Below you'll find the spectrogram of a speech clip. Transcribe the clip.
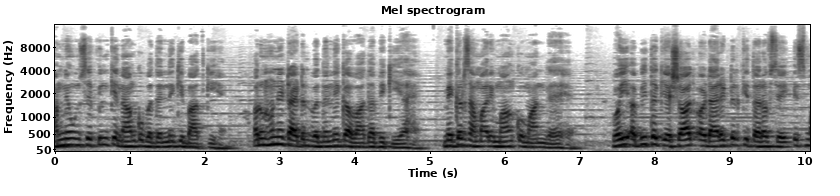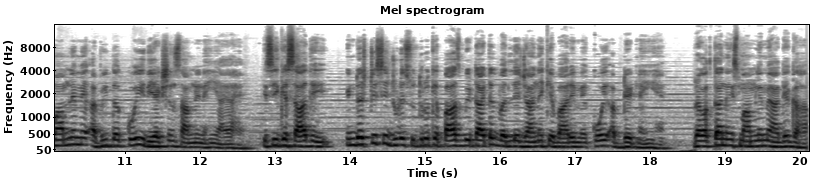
हमने उनसे फ़िल्म के नाम को बदलने की बात की है और उन्होंने टाइटल बदलने का वादा भी किया है। मेकर्स हमारी मांग को मान गए हैं। वही अभी तक यशराज और डायरेक्टर की तरफ़ से इस मामले में अभी तक कोई रिएक्शन सामने नहीं आया है। इसी के साथ ही, इंडस्ट्री से जुड़े सूत्रों के पास भी टाइटल बदले जाने के बारे में कोई अपडेट नहीं है। प्रवक्ता ने इस मामले में आगे कहा,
